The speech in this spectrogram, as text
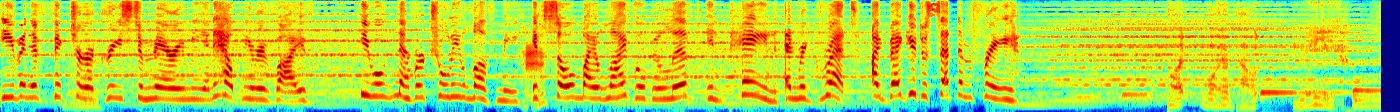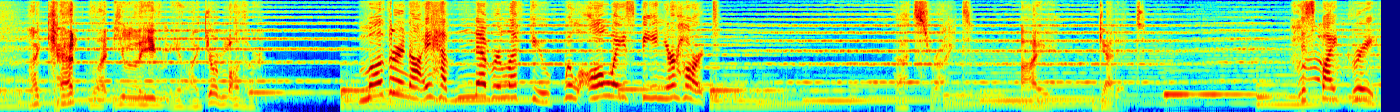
even if Victor mm. agrees to marry me and help me revive, he will never truly love me. Huh? If so, my life will be lived in pain and regret. I beg you to set them free. But what about me? I can't let you leave me like your mother. Mother and I have never left you. We'll always be in your heart. That's right. I get it. Despite grief,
